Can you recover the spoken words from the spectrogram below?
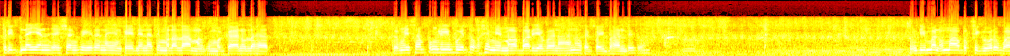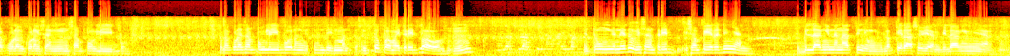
trade na yan, sa isang pera na yan. Kaya hindi natin malalaman kung magkano lahat. So may 10,000 ito kasi may mga barya pa na ano, tag 500. Oh. Ah. Kung di man umabot siguro, baka kulang-kulang siya ng 10,000. Kulang-kulang 10,000 lang ito. Hindi man, ito pa, may trade pa oh. Hmm? Itong ganito, isang trade, isang pera din yan. Bilangin na natin yung ilang piraso yan, bilangin yan. Hmm.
